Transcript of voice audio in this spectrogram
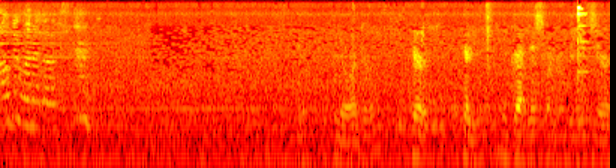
I'll do one of those. You want to? Here, here. You, you grab this one. It'll be easier.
